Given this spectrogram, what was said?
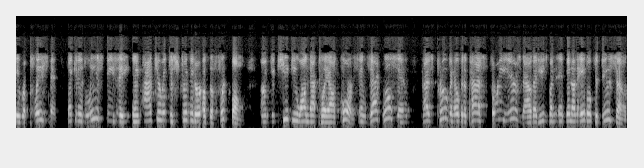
a replacement that can at least be a, an accurate distributor of the football um, to keep you on that playoff course. And Zach Wilson has proven over the past three years now that he's been been unable to do so.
